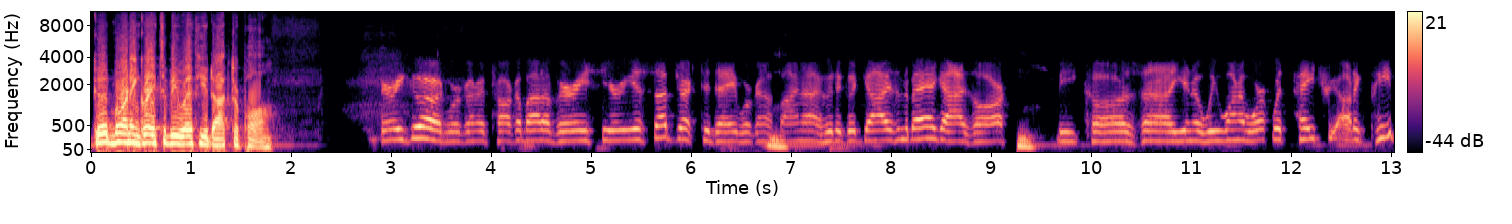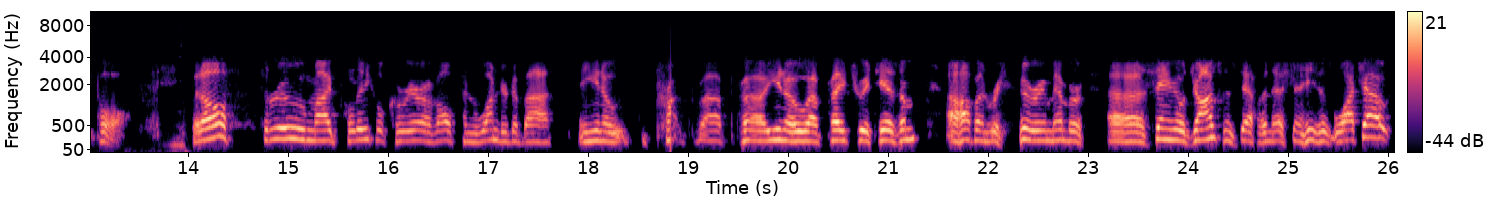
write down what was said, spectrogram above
Good morning. Great to be with you, Dr. Paul. Very good. We're going to talk about a very serious subject today. We're going to find out who the good guys and the bad guys are because, uh, you know, we want to work with patriotic people. But all through my political career, I've often wondered about, you know, uh, uh, you know, uh, patriotism. I often re- remember Samuel Johnson's definition. He says, "Watch out!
